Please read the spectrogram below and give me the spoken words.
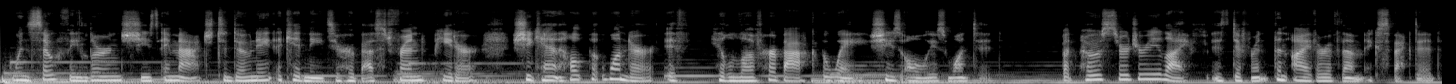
When Sophie learns she's a match to donate a kidney to her best friend Peter, she can't help but wonder if he'll love her back the way she's always wanted. But post surgery life is different than either of them expected.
